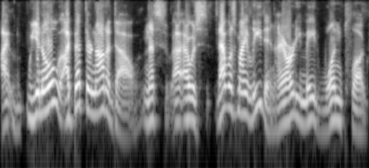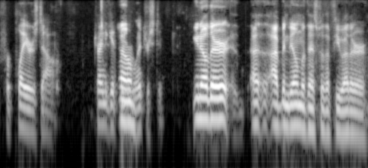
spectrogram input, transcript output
I, you know, I bet they're not a DAO, and that's I, I was that was my lead in. I already made one plug for Players DAO, trying to get people interested. you know, there. Uh, I've been dealing with this with a few other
